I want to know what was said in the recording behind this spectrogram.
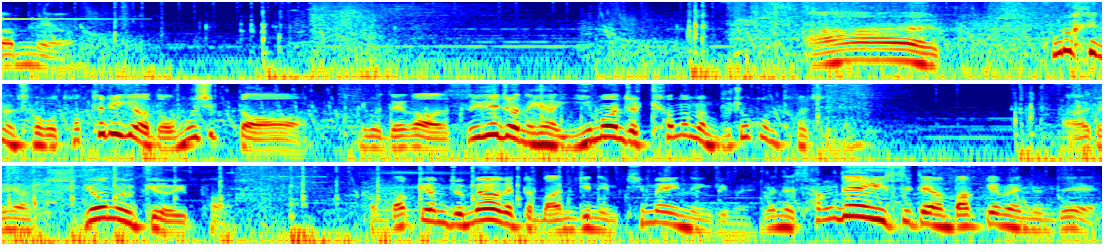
좀 안타깝네요. 아 코르키는 저거 터트리기가 너무 쉽다. 이거 내가 쓰기 전에 그냥 이 먼저 켜놓으면 무조건 터지네. 아 그냥 죽여놓을게요 이 판. 그럼 빡겜 좀 해야겠다 만기님 팀에 있는 김에. 근데 상대에 있을 때만 빡겜 했는데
